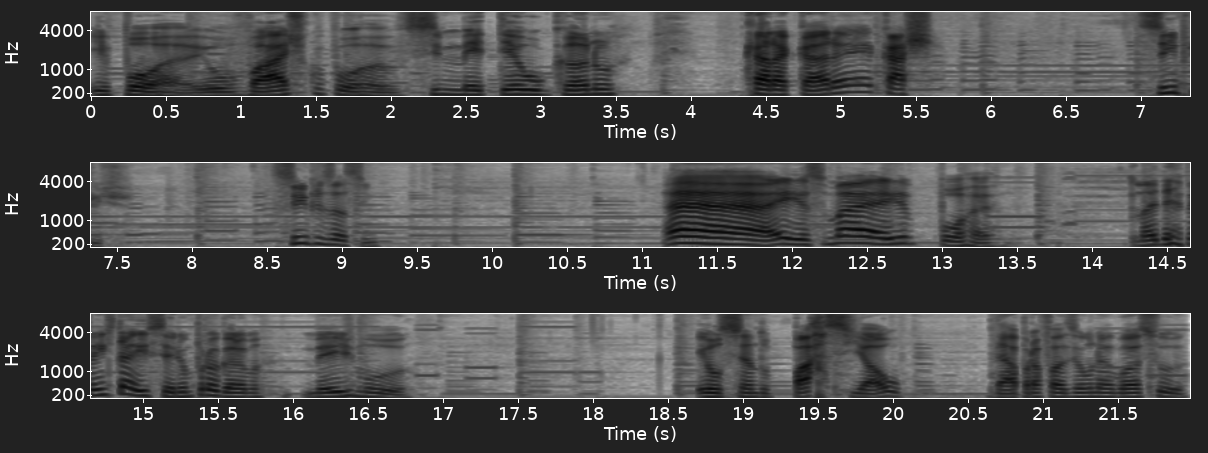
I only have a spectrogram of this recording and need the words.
E, porra, o Vasco, porra, se meter o cano cara a cara é caixa. Simples. Simples assim. É, é isso, mas porra. Mas de repente tá aí, seria um programa. Mesmo eu sendo parcial dá para fazer um negócio uh,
